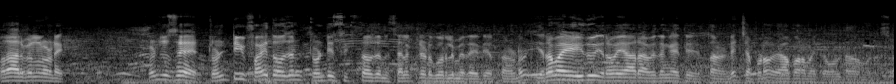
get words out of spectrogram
పదహారు పిల్లలు ఉన్నాయి ఫ్రెండ్ చూస్తే twenty five thousand twenty six thousand selected గొర్రెల మీద అయితే చెప్తాడు. ఇరవై ఐదు ఇరవై ఆరు ఆ విధంగా అయితే చెప్తానండి చెప్పడం వ్యాపారం అయితే ఉంటుంది అనమాట సో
